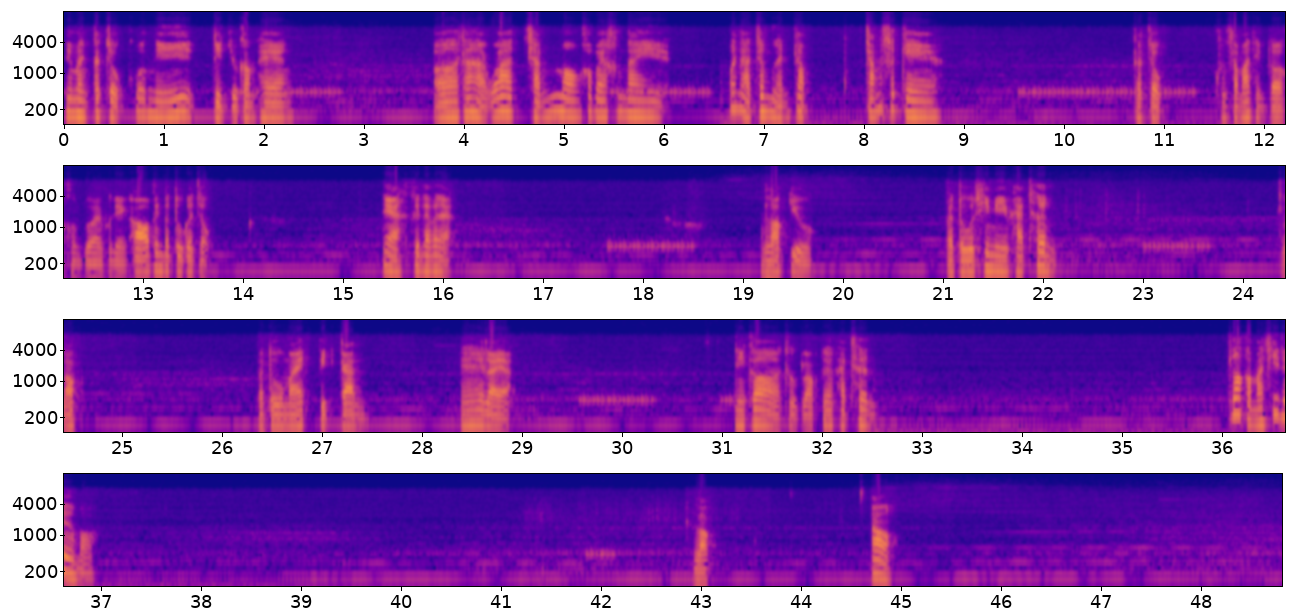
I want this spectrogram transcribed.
นี่มันกระจกพวกนี้ติดอยู่กำแพง เออถ้าหากว่าฉันมองเข้าไปข้างใน มันอาจจะเหมือนกับจัมสแกร์กระจกคุณสามารถเห็นตัวของตัวคุณเองอ๋อเป็นประตูกระจก เนี่ยขึ้นได้ปะเนี่ยมันล็อกอยู่ ประตูที่มีแพทเทิร์นล็อก ประตูไม้ปิดกั้นเฮ้ยอะไรอะ นี่ก็ถูกล็อกด้วยแพทเทิร์นล็อกกลับมาที่เดิมหรอ ล็อก เอ้า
